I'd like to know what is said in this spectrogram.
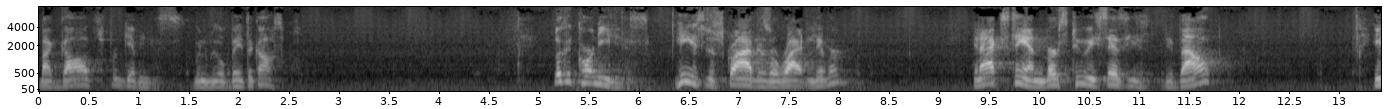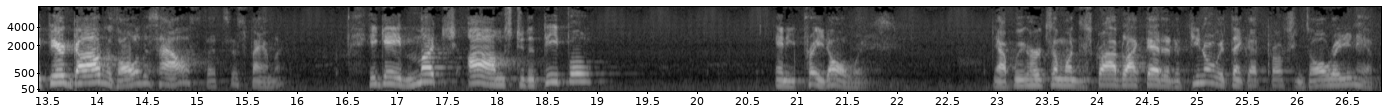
by God's forgiving us when we obey the gospel. Look at Cornelius. He is described as a right liver. In Acts 10, verse 2, he says he's devout. He feared God with all of his house, that's his family. He gave much alms to the people, and he prayed always. Now, if we heard someone described like that at a funeral, we'd think that person's already in heaven.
